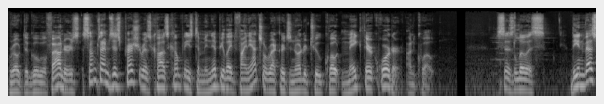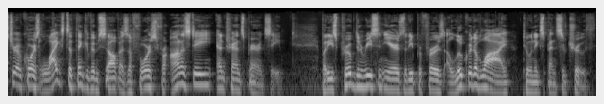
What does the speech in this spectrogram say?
wrote the Google founders, sometimes this pressure has caused companies to manipulate financial records in order to, quote, make their quarter, unquote. Says Lewis, the investor, of course, likes to think of himself as a force for honesty and transparency, but he's proved in recent years that he prefers a lucrative lie to an expensive truth,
